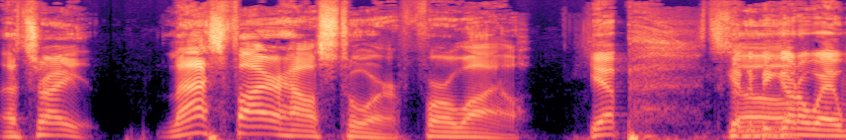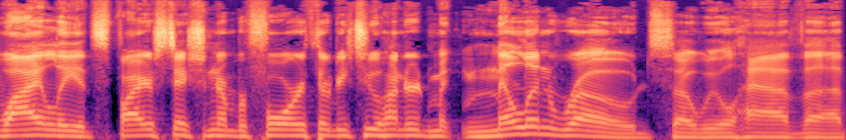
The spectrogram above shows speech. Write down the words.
That's right. Last Firehouse tour for a while. Yep. It's going to be going away. Wylie, it's fire station number four, 3200 McMillan Road. So we will have uh,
